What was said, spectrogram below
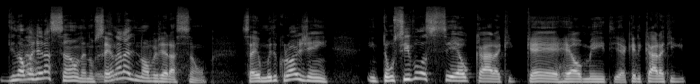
de nova não. geração, né? Não saiu é. nada de nova geração. Saiu muito cross-gen. Então, se você é o cara que quer realmente, aquele cara que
